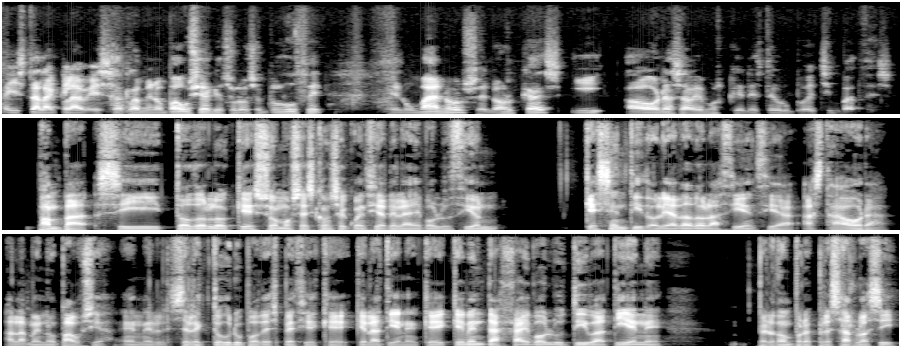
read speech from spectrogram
Ahí está la clave. Esa es la menopausia que solo se produce en humanos, en orcas y ahora sabemos que en este grupo de chimpancés. Pampa, si todo lo que somos es consecuencia de la evolución, ¿qué sentido le ha dado la ciencia hasta ahora a la menopausia en el selecto grupo de especies que, la tienen? ¿Qué, ventaja evolutiva tiene, perdón por expresarlo así,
